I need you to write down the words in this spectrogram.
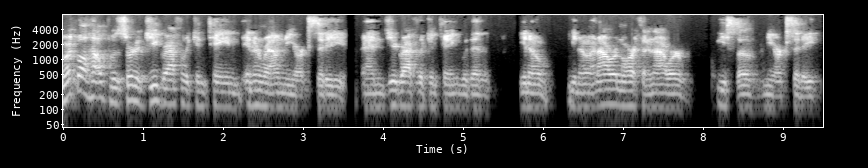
Northwell Health was sort of geographically contained in and around New York City and geographically contained within, you know, you know, an hour north and an hour east of New York City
